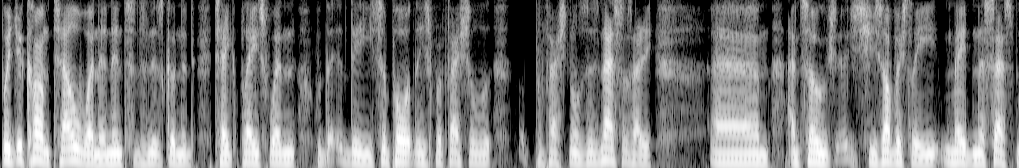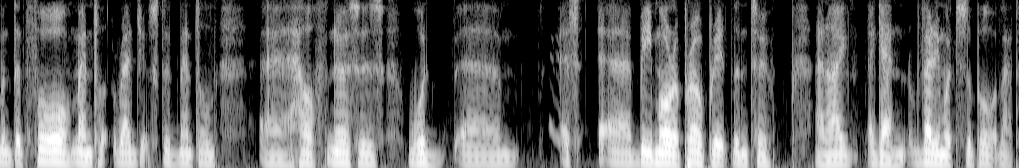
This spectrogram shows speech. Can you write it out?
but you can't tell when an incident is going to take place when the support these professional professionals is necessary. Um, and so she's obviously made an assessment that four mental registered mental uh, health nurses would um, uh, be more appropriate than two. And I, again, very much support that.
